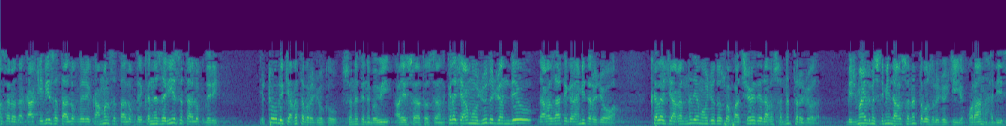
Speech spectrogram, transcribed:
مسله ده که عقیدې سره تعلق لري که عمل سره تعلق لري که نظریه سره تعلق لري دې ټول کې هغه توجه کو سنت نبوي عليه الصلاه والسلام کله چې موجود ژوند دی د غزات ګرامي ترجو وا کله چې هغه نه دی موجود او وفات شوی دی د سنت ترجو ده بجماع المسلمین د سنت ته وسره جو کی قران حدیث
